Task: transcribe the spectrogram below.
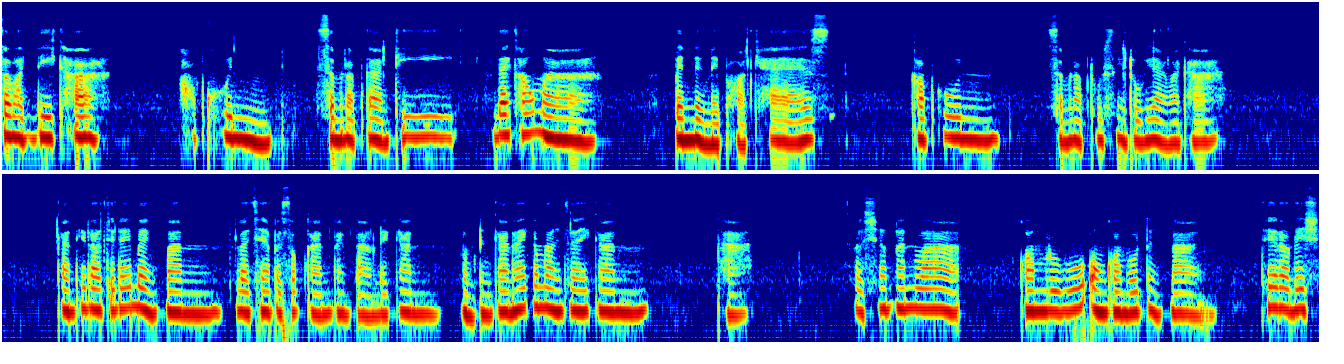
สวัสดีค่ะ ขอบคุณสำหรับการที่ได้เข้ามาเป็นหนึ่งในพอดแคสต์ ขอบคุณสำหรับทุกสิ่งทุกอย่างนะคะ การที่เราจะได้แบ่งปัน และแชร์ประสบการณ์ต่างๆ ด้วยกันรวมถึงการให้กำลังใจกันค่ะ เราเชื่อมั่นว่า ความรู้องค์ความรู้ต่างๆ ที่เราได้แช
